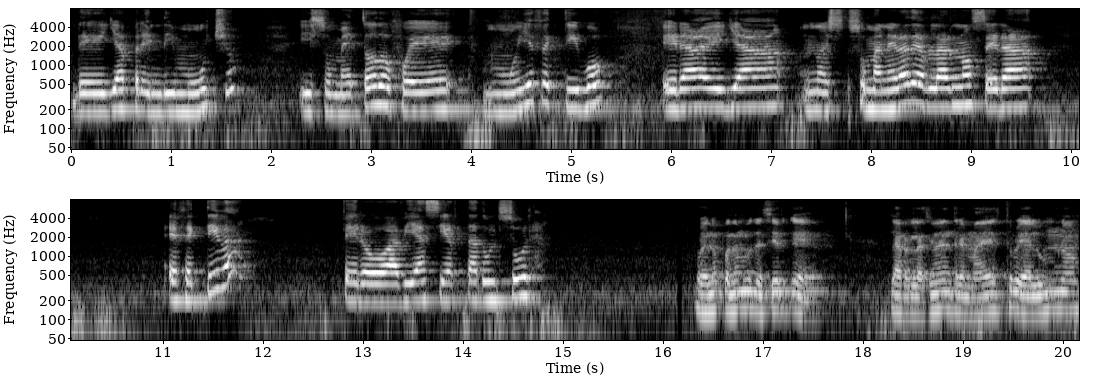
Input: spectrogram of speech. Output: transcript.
De ella aprendí mucho y su método fue muy efectivo. Era ella, su manera de hablarnos era efectiva, pero había cierta dulzura. Bueno, podemos decir que la relación entre maestro y alumno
